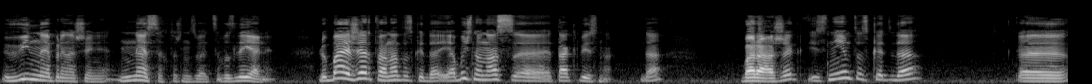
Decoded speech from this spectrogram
винное приношение, несах, то, что называется, возлияние. Любая жертва, она, так сказать, да, и обычно у нас э, так написано. да, барашек, и с ним, так сказать, да, э,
